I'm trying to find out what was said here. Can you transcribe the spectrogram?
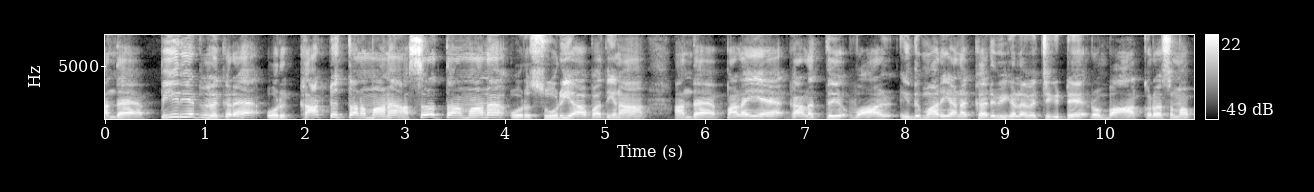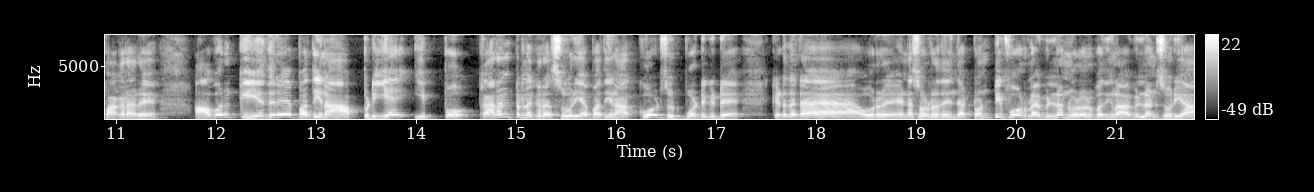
அந்த பீரியடில் இருக்கிற ஒரு காட்டுத்தனமான அசலத்தனமான ஒரு சூர்யா பார்த்தீங்கன்னா அந்த பழைய காலத்து வாள் இது மாதிரியான கருவிகளை வச்சுக்கிட்டு ரொம்ப ஆக்ரோஷமாக பார்க்குறாரு. அவருக்கு எதிரே பார்த்தீங்கன்னா அப்படியே இப்போது கரண்ட்டில் இருக்கிற சூர்யா பார்த்தீங்கன்னா கோட் சூட் போட்டுக்கிட்டு கிட்டத்தட்ட ஒரு என்ன சொல்கிறது இந்த டுவெண்ட்டி ஃபோரில் வில்லன் வருவார் பார்த்தீங்களா வில்லன் சூர்யா.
